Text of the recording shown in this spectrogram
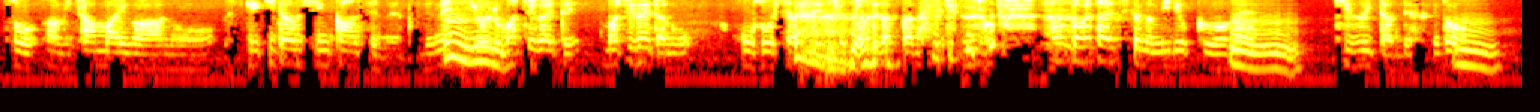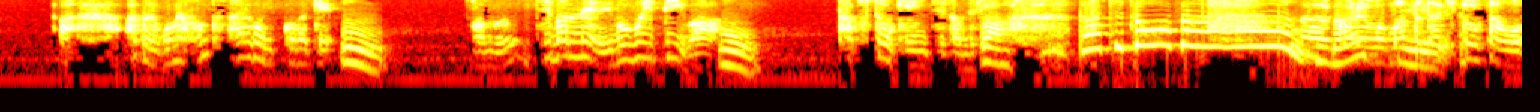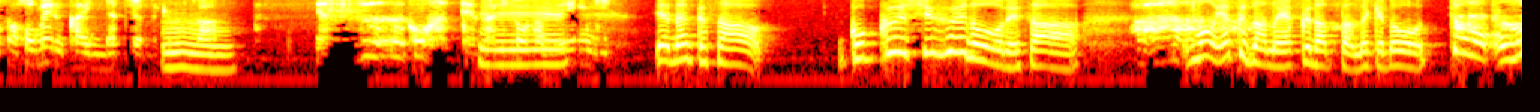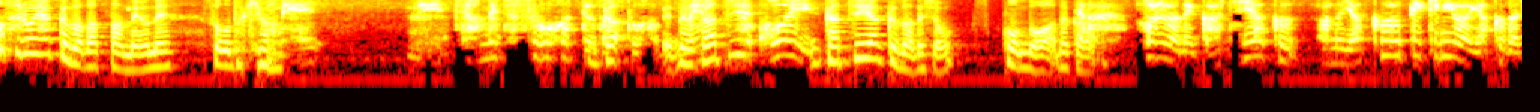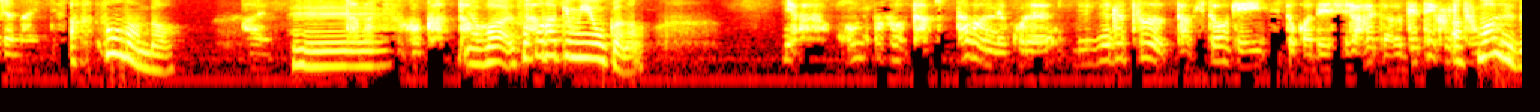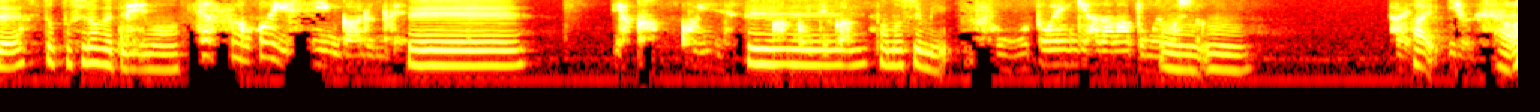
そうあのちゃんまいがあの劇団新幹線のやつでね、うんうん。いろいろ間違えて間違えたのを放送しちゃって ちょっとあれだったんですけど 早乙女太一くんの魅力をね、うんうん。気づいたんですけど、うん。ああとねごめんほんと最後に1個だけ。うん。あの一番ね MVP はうん滝藤健一さんでした。わ滝藤さん。あこれもまた滝藤さんをさ褒める回になっちゃうんだけうどさ、いん。やすごかったよ滝藤さんの演技。いやなんかさ極主不動でさもうヤクザの役だったんだけど超面白いヤクザだったんだよねその時は。めめちゃめちゃすごかったよが滝藤さん。ガチガチヤクザでしょ？今度はだから。それがねガチ役。あの役的にはヤクザじゃないんですあそうなんだ。はい。へえすごかった。やばい。そこだけ見ようかな。いやほんとそう。滝多分ねこれレベル2滝藤健一とかで調べたら出てくるあと思う。マジで？ちょっと調べてみめっますちゃすごいシーンがあるんで。へえいやかっこいいですかっこいいっていうかえ楽しみ相当演技派だなと思いうました、んうんはい。はい、以上です。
